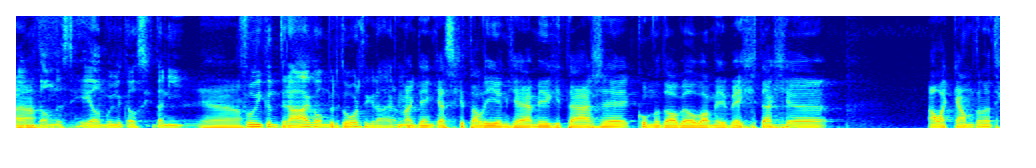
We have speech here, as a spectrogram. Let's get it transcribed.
gewoon. En dan is het heel moeilijk als je dat niet Ja. voel je kunt dragen om erdoor te geraken. Maar ik denk als je het alleen jij met je gitaar zei, kom je daar wel wat mee weg dat je alle kanten het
